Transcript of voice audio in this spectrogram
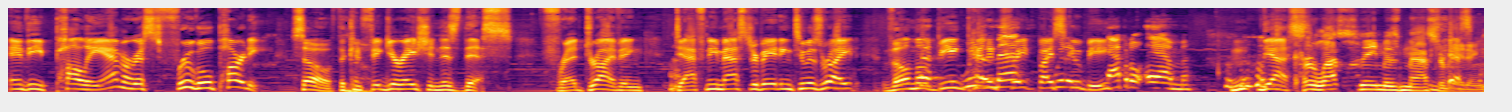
in the polyamorous frugal party. So the configuration is this. Fred driving, Daphne masturbating to his right, Velma being With ma- penetrated by with a Scooby. Capital M. Hmm? yes. Her last name is masturbating.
